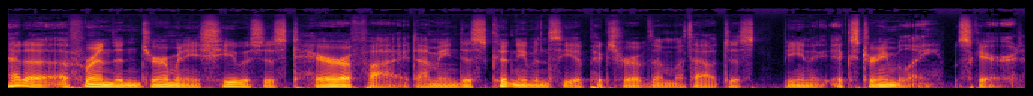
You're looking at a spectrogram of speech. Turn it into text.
I had a, a, friend in Germany. She was just terrified. I mean, just couldn't even see a picture of them without just being extremely scared.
